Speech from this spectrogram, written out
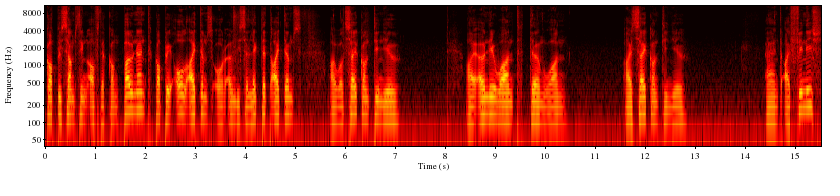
copy something of the component copy all items or only selected items. I will say continue. I only want term 1 I say continue. And I finish.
